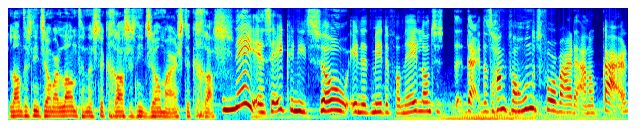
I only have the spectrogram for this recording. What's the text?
Land is niet zomaar land en een stuk gras is niet zomaar een stuk gras. Nee, en zeker niet zo in het midden van Nederland. Dus dat hangt van honderd voorwaarden aan elkaar.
